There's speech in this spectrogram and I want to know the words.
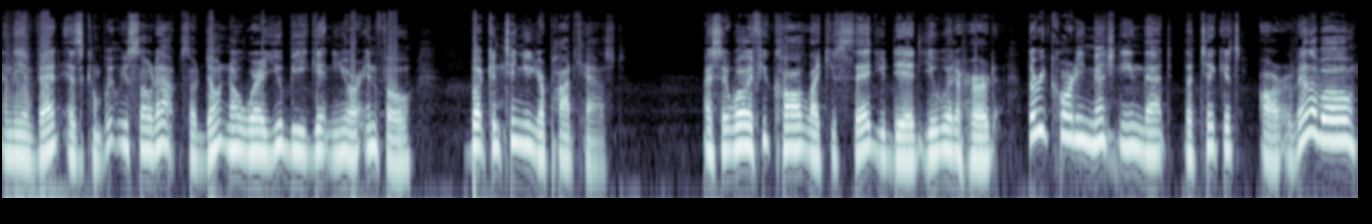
and the event is completely sold out. So don't know where you be getting your info, but continue your podcast." I said, Well, if you called like you said you did, you would have heard the recording mentioning that the tickets are available.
